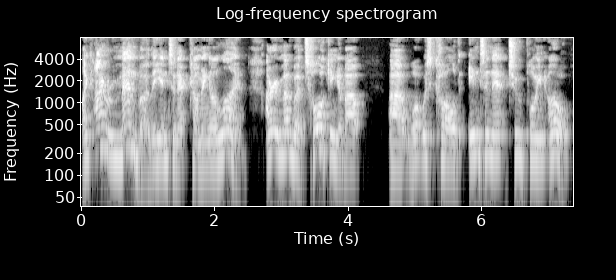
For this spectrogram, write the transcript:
Like, I remember the internet coming online. I remember talking about uh, what was called Internet 2.0,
